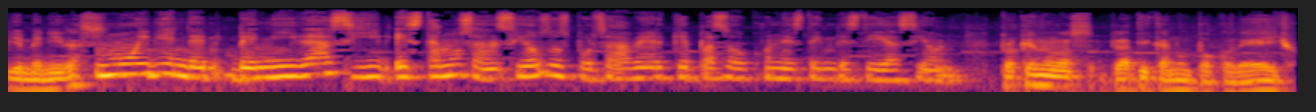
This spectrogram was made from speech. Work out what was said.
Bienvenidas. Muy bienvenidas y estamos ansiosos por saber qué pasó con esta investigación. ¿Por qué no nos platican un poco de ello?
